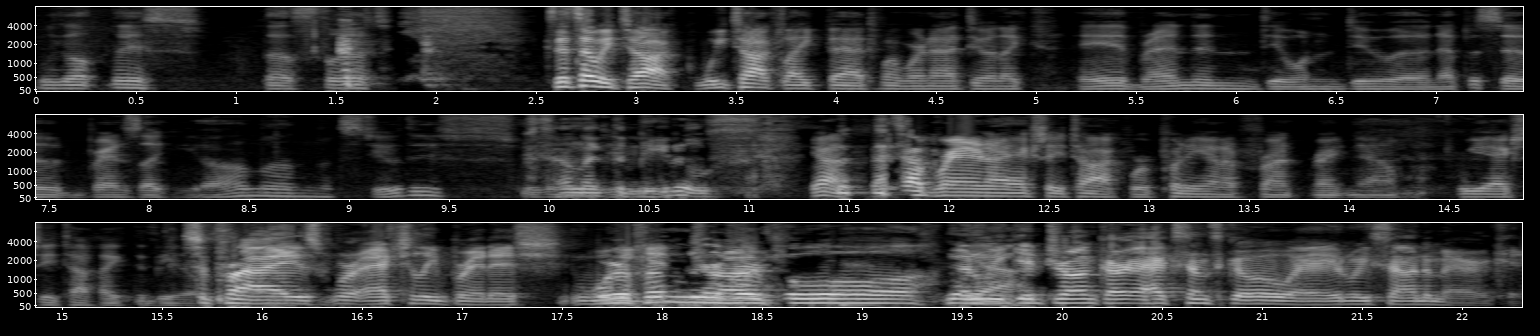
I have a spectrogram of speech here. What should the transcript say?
we got this, that's that. That's how we talk. We talk like that when we're not doing like, hey, Brandon, do you want to do an episode? Brandon's like, yeah, man, let's do this. We sound like the Beatles. yeah, that's how Brandon and I actually talk. We're putting on a front right now. We actually talk like the Beatles. Surprise! We're actually British. We're we from get drunk- Liverpool. When we get drunk, our accents go away and we sound American.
